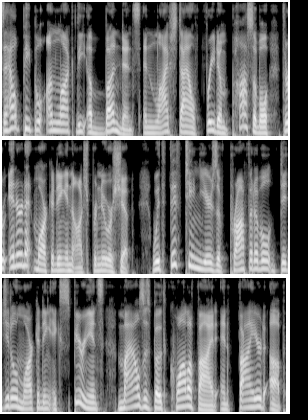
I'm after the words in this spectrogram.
to help people unlock the abundance and lifestyle freedom possible through internet marketing and entrepreneurship. With 15 years of profitable digital marketing experience, Miles is both qualified and fired up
